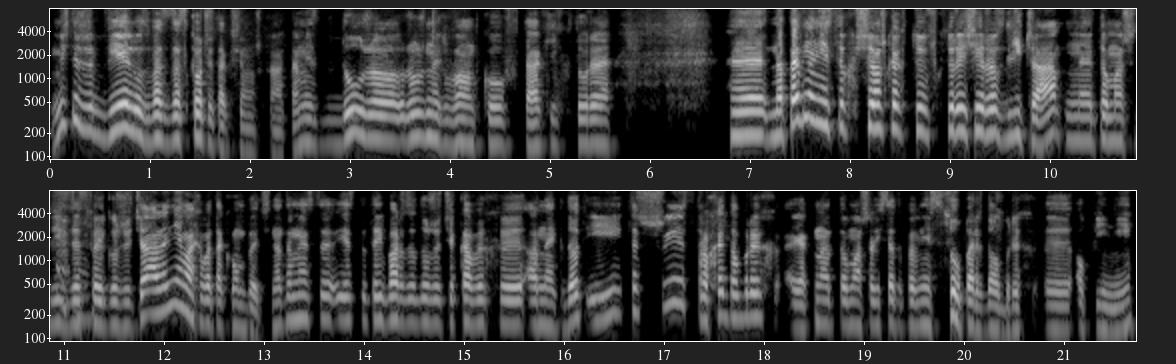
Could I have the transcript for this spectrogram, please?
Myślę, że wielu z Was zaskoczy ta książka. Tam jest dużo różnych wątków, takich, które E, na pewno nie jest to książka, w której się rozlicza e, Tomasz Lis ze Mhm. swojego życia, ale nie ma chyba taką być. Natomiast e, jest tutaj bardzo dużo ciekawych anegdot i też jest trochę dobrych, jak na Tomasza Lisa, to pewnie super dobrych opinii.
